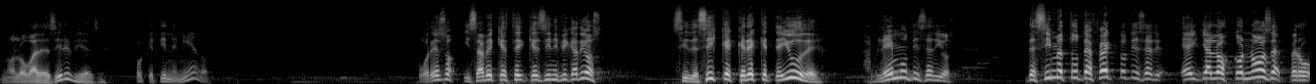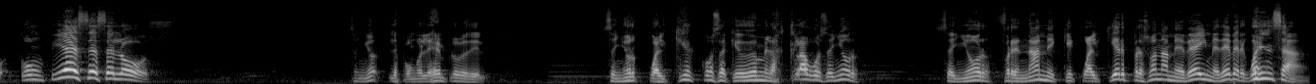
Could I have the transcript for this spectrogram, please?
No lo va a decir, fíjese, porque tiene miedo. Por eso, ¿y sabe qué, qué significa Dios? Si decís que querés que te ayude, hablemos, dice Dios. Decime tus defectos, dice Dios. Él ya los conoce, pero confiéseselos. Señor, le pongo el ejemplo de él. Señor, cualquier cosa que yo me las clavo, Señor. Señor, frename, que cualquier persona me ve y me dé vergüenza.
